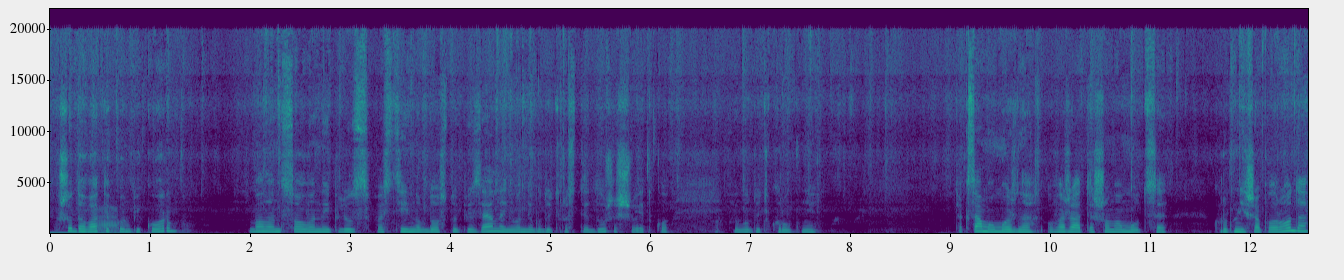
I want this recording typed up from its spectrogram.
Якщо давати комбікорм, балансований, плюс постійно в доступі зелень, вони будуть рости дуже швидко і будуть крупні. Так само можна вважати, що мамут це крупніша порода.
